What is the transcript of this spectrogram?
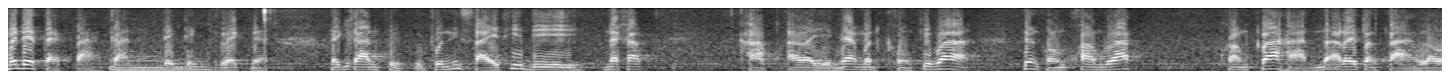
ไม่ได้แตกต่างกันอืมเด็กๆเล็กเนี่ยในการฝึกอุปนิสัยที่ดีนะครับครับอะไรอย่างเนี้ยมันคงคิดว่าเรื่องของความรักความกล้าหาญอะไรต่างๆ เรา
